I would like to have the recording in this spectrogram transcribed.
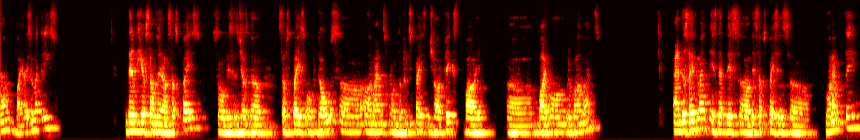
M by isometries. Then we have some linear subspace. So this is just the subspace of those uh, elements from the free space which are fixed by, uh, by all group elements. And the statement is that this, uh, this subspace is uh, non-empty.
